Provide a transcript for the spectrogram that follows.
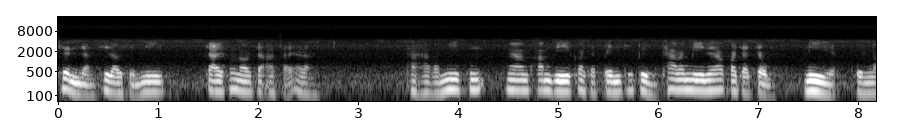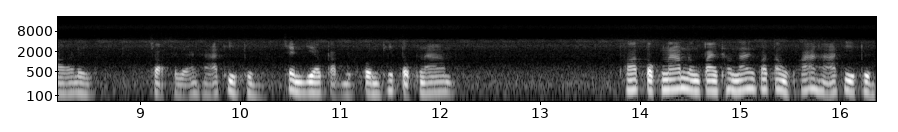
เช่น อย่างที่เราเห็นนี้ใจของเราจะอาศัยอะไร ถ้าหากว่ามีงามความดีก็จะเป็นที่พึ่ง ถ้าไม่มีแล้วก็จะจมนี่คนเราเลยเจาะแสวงหาที่พึ่ง เช่นเดียวกับบุคคลที่ตกน้ำพอตกน้ำลงไปเท่านั้นก็ต้องคว้าหาที่พึ่ง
